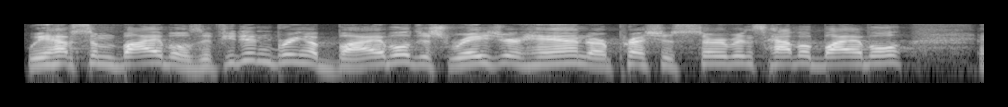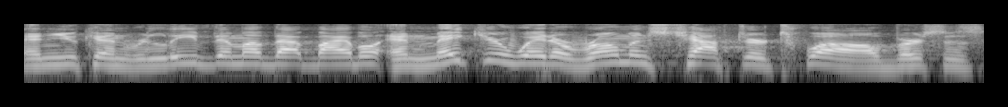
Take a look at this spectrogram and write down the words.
We have some Bibles. If you didn't bring a Bible, just raise your hand. Our precious servants have a Bible, and you can relieve them of that Bible and make your way to Romans chapter 12, verses.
